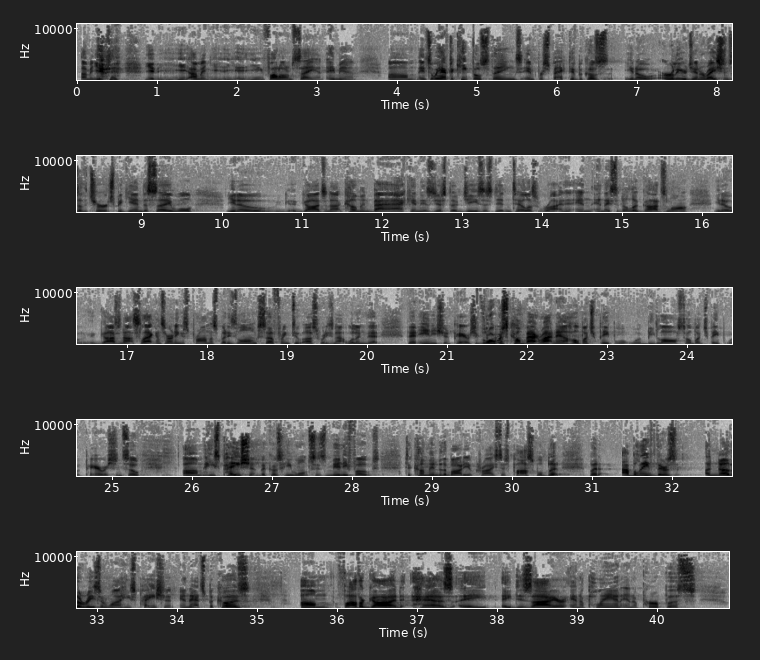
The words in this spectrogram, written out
I mean, you, you, you I mean, you, you, follow what I'm saying? Amen. Um, and so we have to keep those things in perspective because you know earlier generations of the church began to say, well, you know, God's not coming back, and it's just that Jesus didn't tell us right. And, and, and they said, no, look, God's long, you know, God's not slack concerning His promise, but He's long suffering to us, where He's not willing that that any should perish. If the Lord was to come back right now, a whole bunch of people would be lost, a whole bunch of people would perish, and so. Um, he's patient because he wants as many folks to come into the body of Christ as possible. But, but I believe there's another reason why he's patient, and that's because um, Father God has a, a desire and a plan and a purpose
